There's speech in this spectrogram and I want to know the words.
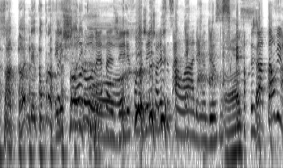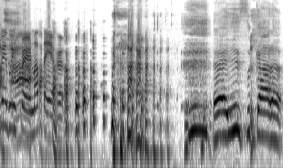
Satânico professor! Ele chorou, né, Tadinho? Ele falou, gente, olha esse salário, meu Deus do céu. Já estão vivendo o inferno na Terra. É isso, cara.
